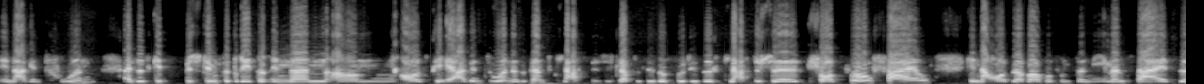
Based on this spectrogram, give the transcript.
in Agenturen. Also es gibt bestimmt Vertreterinnen ähm, aus PR-Agenturen, also ganz klassisch. Ich glaube, das ist auch so dieses klassische Job-Profile. Genauso aber auch auf Unternehmensseite,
